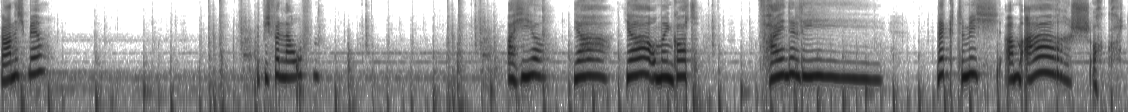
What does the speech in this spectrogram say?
Gar nicht mehr? Ich hab mich verlaufen. Ah, hier. Ja, ja, oh mein Gott. Finally. Leckt mich am Arsch. Oh Gott.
